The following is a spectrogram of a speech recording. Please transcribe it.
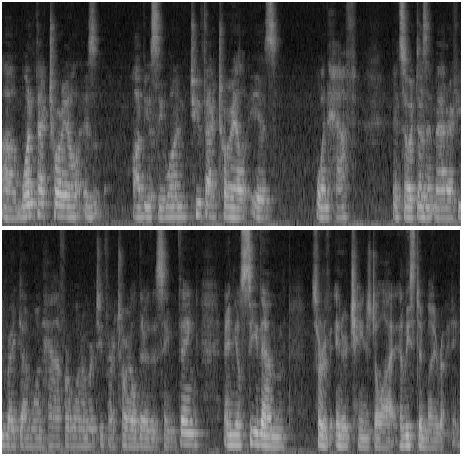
Um, 1 factorial is obviously 1. 2 factorial is 1 half. And so it doesn't matter if you write down 1 half or 1 over 2 factorial, they're the same thing. And you'll see them sort of interchanged a lot, at least in my writing.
